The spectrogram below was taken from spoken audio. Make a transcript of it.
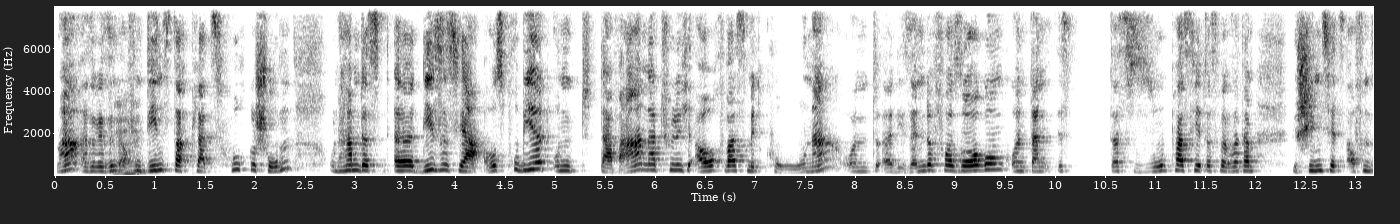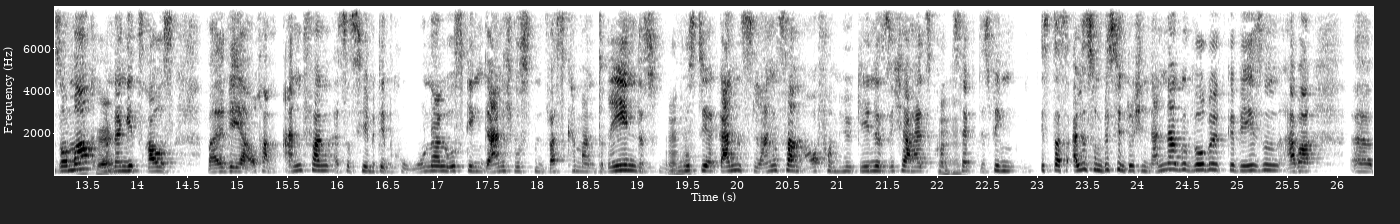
Ja, also wir sind auf den Dienstagplatz hochgeschoben und haben das äh, dieses Jahr ausprobiert und da war natürlich auch was mit Corona und äh, die Sendeversorgung und dann ist das so passiert, dass wir gesagt haben, wir schieben es jetzt auf den Sommer Okay. und dann geht's raus, weil wir ja auch am Anfang, als es hier mit dem Corona losging, gar nicht wussten, was kann man drehen. Das musste ja ganz langsam auch vom Hygiene-Sicherheitskonzept. Deswegen ist das alles so ein bisschen durcheinandergewirbelt gewesen, aber äh,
